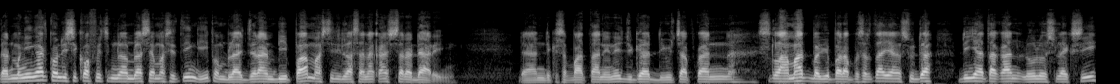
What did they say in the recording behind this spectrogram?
Dan mengingat kondisi COVID-19 yang masih tinggi, pembelajaran BIPA masih dilaksanakan secara daring. Dan di kesempatan ini juga diucapkan selamat bagi para peserta yang sudah dinyatakan lulus seleksi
